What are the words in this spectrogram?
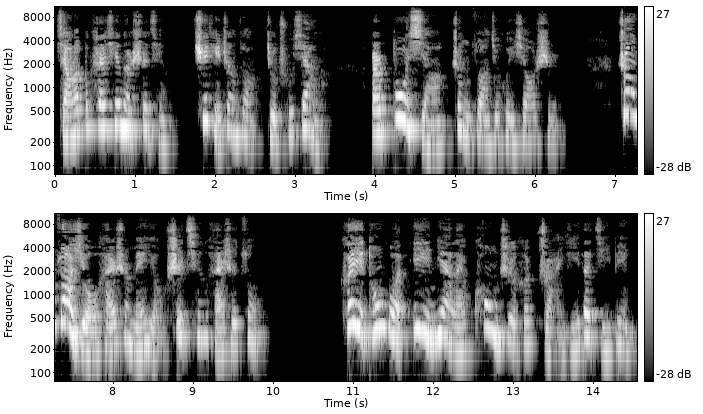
想了不开心的事情，躯体症状就出现了；而不想，症状就会消失。症状有还是没有？是轻还是重？可以通过意念来控制和转移的疾病，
